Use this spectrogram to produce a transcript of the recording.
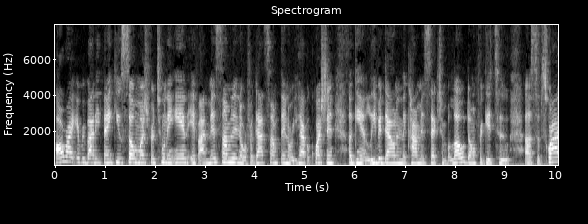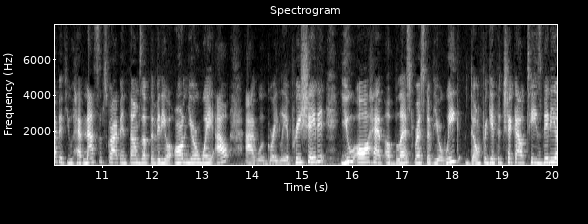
all right everybody thank you so much for tuning in. If I missed something or forgot something or you have a question again leave it down in the comment section below. Don't forget to uh, subscribe. If you have not subscribed and thumbs up the video on your way out. I would greatly appreciate it. You all have a blessed rest of your week. Don't forget to check out Tea's video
